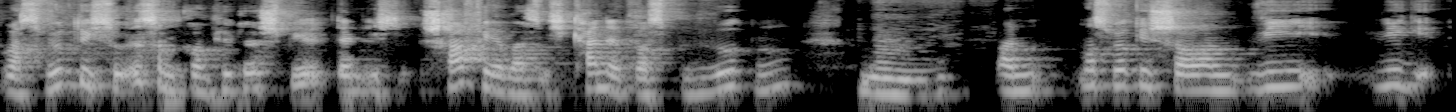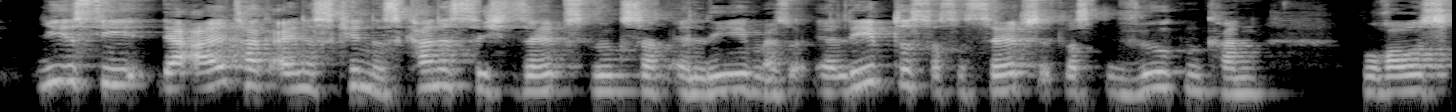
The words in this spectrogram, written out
was wirklich so ist im Computerspiel, denn ich schaffe ja was, ich kann etwas bewirken. Mhm. Man muss wirklich schauen, wie, wie, wie ist die, der Alltag eines Kindes? Kann es sich selbstwirksam erleben? Also erlebt es, dass es selbst etwas bewirken kann, woraus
